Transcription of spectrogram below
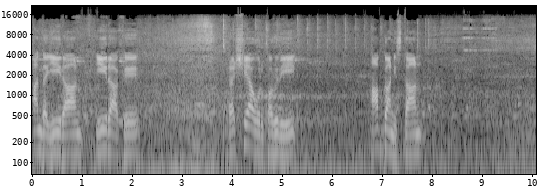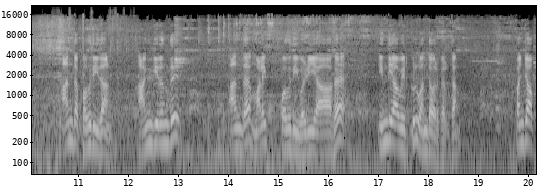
அந்த ஈரான் ஈராக்கு ரஷ்யா ஒரு பகுதி ஆப்கானிஸ்தான் அந்த பகுதி தான் அங்கிருந்து அந்த மலைப்பகுதி வழியாக இந்தியாவிற்குள் வந்தவர்கள் தான் பஞ்சாப்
